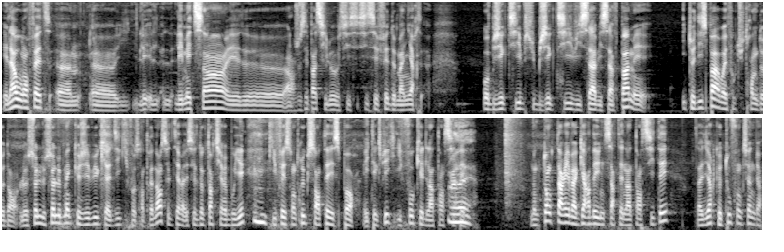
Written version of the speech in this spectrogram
Et là où en fait, euh, euh, les, les médecins, et de- alors je sais pas si, si, si c'est fait de manière objective, subjective, ils savent, ils savent pas, mais ils te disent pas, ouais, il faut que tu te rentres dedans. Le seul, le seul mec que j'ai vu qui a dit qu'il faut se rentrer dedans, c'est le, Thierry- c'est le docteur Thierry Bouillet Mhm. qui fait son truc santé et sport. Et il t'explique, il faut qu'il y ait de l'intensité. Ouais. Donc tant que tu arrives à garder une certaine intensité, ça veut dire que tout fonctionne bien.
